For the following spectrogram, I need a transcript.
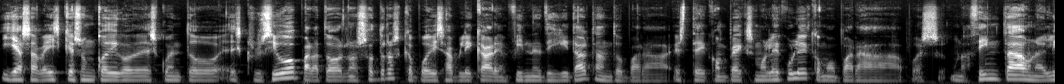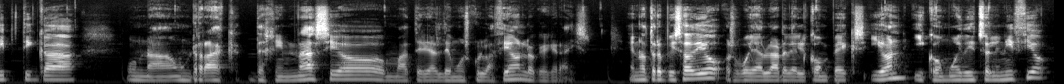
y ya sabéis que es un código de descuento exclusivo para todos nosotros que podéis aplicar en Fitness Digital, tanto para este Compex Molecule como para pues, una cinta, una elíptica, un rack de gimnasio, material de musculación, lo que queráis. En otro episodio os voy a hablar del Compex Ion y como he dicho al inicio,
